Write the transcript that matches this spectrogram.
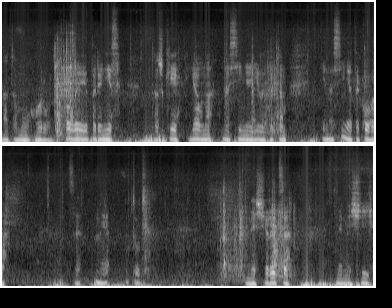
на тому городі. Вже її переніс пташки явно насіння їли, хоч там і насіння такого це не тут не щириця, не мещій.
